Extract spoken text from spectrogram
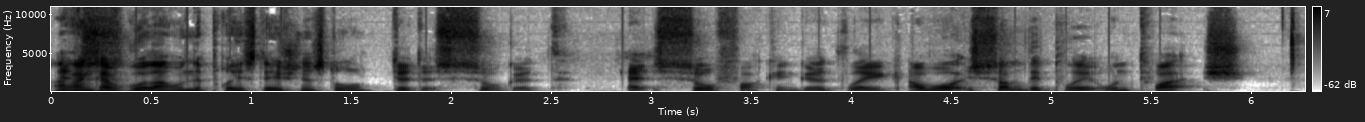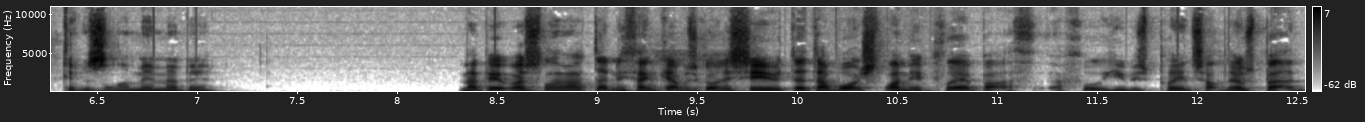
I think I've got that on the PlayStation Store. dude, it's so good. It's so fucking good. Like I watched somebody play it on Twitch. It was Lemmy, maybe. Maybe it was Lemmy. I didn't think I was going to say did I watch Lemmy play it, but I, th- I thought he was playing something else. But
